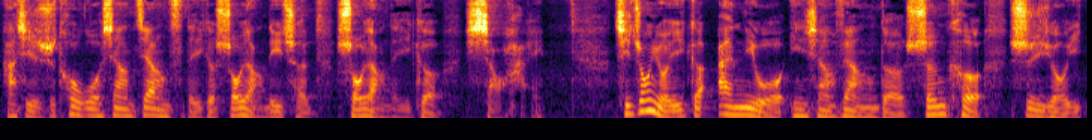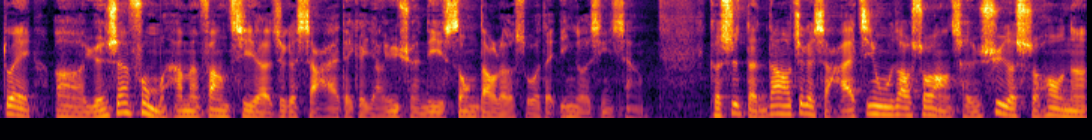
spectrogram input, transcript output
他其实是透过像这样子的一个收养历程收养的一个小孩。其中有一个案例，我印象非常的深刻，是有一对呃原生父母，他们放弃了这个小孩的一个养育权利，送到了所谓的婴儿信箱。可是等到这个小孩进入到收养程序的时候呢，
